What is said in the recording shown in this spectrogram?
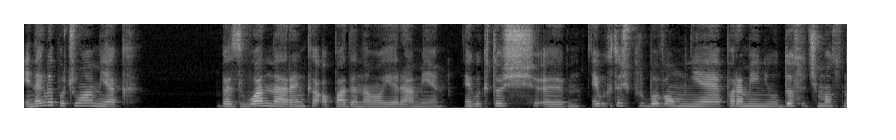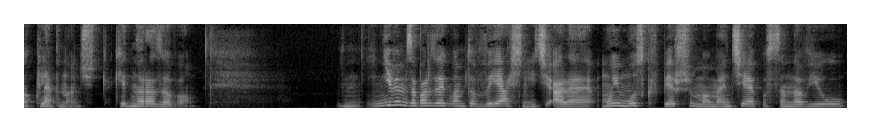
I nagle poczułam, jak bezwładna ręka opada na moje ramię. Jakby ktoś, jakby ktoś próbował mnie po ramieniu dosyć mocno klepnąć, tak jednorazowo. I nie wiem za bardzo, jak Wam to wyjaśnić, ale mój mózg w pierwszym momencie postanowił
